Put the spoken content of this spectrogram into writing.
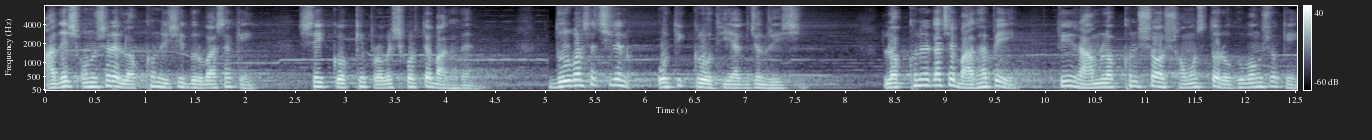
আদেশ অনুসারে লক্ষণ ঋষি দুর্বাসাকে সেই কক্ষে প্রবেশ করতে বাধা দেন। দুর্বাসা ছিলেন অতি ক্রোধী একজন ঋষি। লক্ষণের কাছে বাধা পেয়ে তিনি রাম লক্ষণ সহ সমস্ত রঘুবংশকে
